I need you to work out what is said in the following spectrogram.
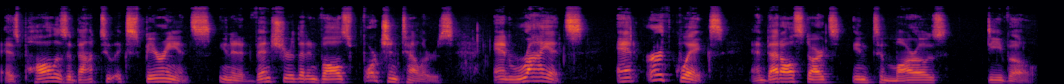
as Paul is about to experience in an adventure that involves fortune tellers and riots and earthquakes. And that all starts in tomorrow's Devo.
